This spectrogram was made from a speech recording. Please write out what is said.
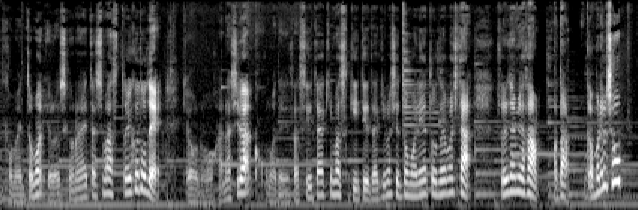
ひコメントもよろしくお願いいたします。ということで今日のお話はここまでにさせていただきます。聞いていただきましてどうもありがとうございました。それでは皆さんまた頑張りましょう。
